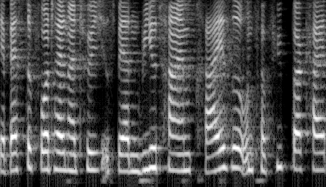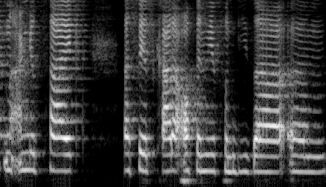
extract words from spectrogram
der beste Vorteil natürlich, es werden Realtime-Preise und Verfügbarkeiten angezeigt, was wir jetzt gerade auch, wenn wir von dieser ähm,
